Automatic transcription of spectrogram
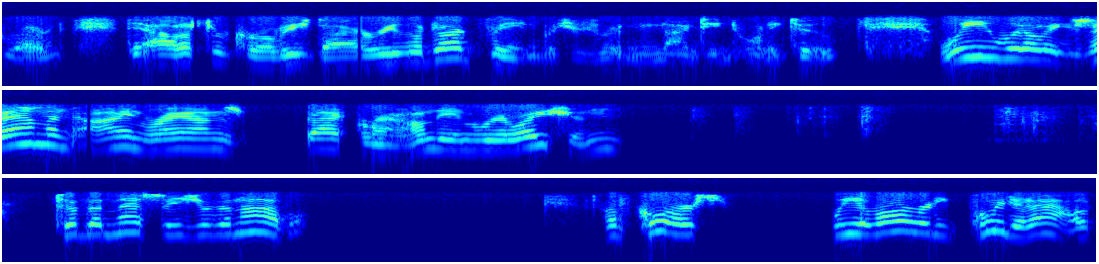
Shrugged to Aleister Crowley's Diary of a Dark Fiend, which was written in 1922. We will examine Ayn Rand's background in relation to the message of the novel. Of course, we have already pointed out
